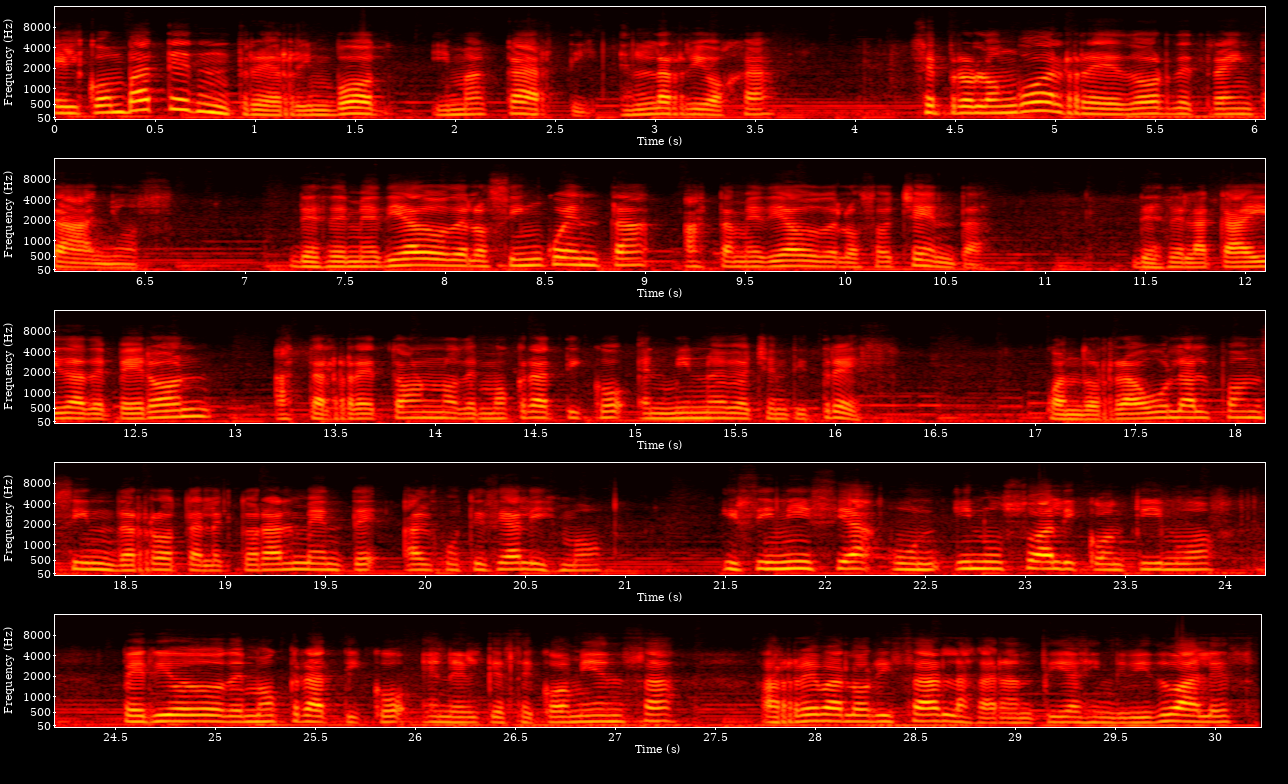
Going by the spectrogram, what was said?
El combate entre Rimbaud y McCarthy en La Rioja se prolongó alrededor de 30 años, desde mediados de los 50 hasta mediados de los 80, desde la caída de Perón hasta el retorno democrático en 1983, cuando Raúl Alfonsín derrota electoralmente al justicialismo y se inicia un inusual y continuo periodo democrático en el que se comienza a revalorizar las garantías individuales,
